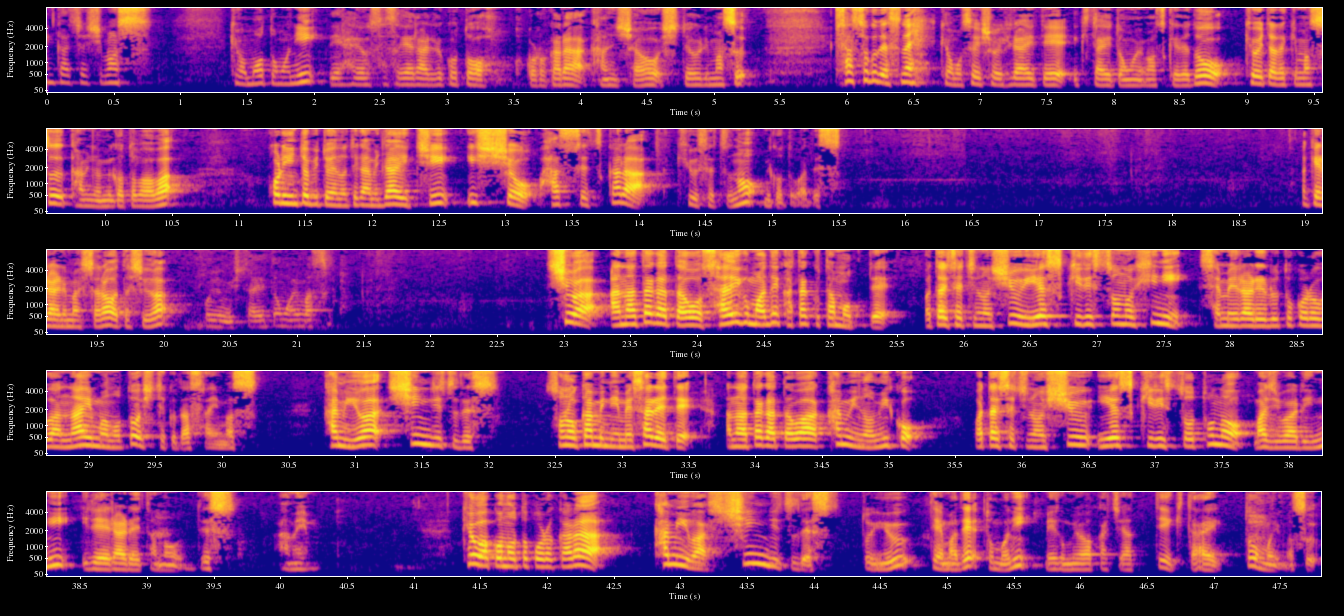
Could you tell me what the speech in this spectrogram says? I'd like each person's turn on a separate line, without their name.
面感謝します。今日も共に礼拝を捧げられることを心から感謝をしております。早速ですね今日も聖書を開いていきたいと思いますけれど今日いただきます神の御言葉はコリント人への手紙第一一章八節から九節の御言葉です。開けられましたら私がお読みしたいと思います。主はあなた方を最後まで固く保って、私たちの主イエス・キリストの日に責められるところがないものとしてくださいます。神は真実です。その神に召されて、あなた方は神の御子、私たちの主イエス・キリストとの交わりに入れられたのです。アメン。今日はこのところから、神は真実ですというテーマで共に恵みを分かち合っていきたいと思います。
